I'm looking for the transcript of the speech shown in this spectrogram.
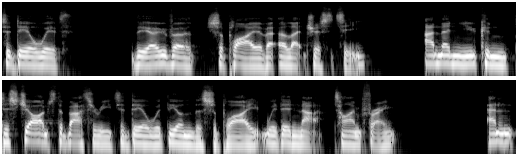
to deal with the oversupply of electricity, and then you can discharge the battery to deal with the undersupply within that time frame. And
